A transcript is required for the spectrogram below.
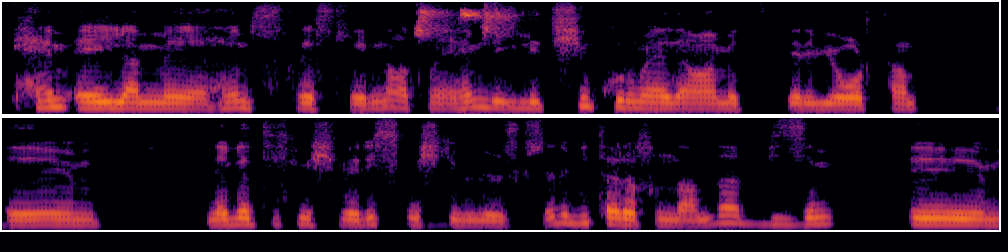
hem eğlenmeye hem streslerini atmaya hem de iletişim kurmaya devam ettikleri bir ortam e, negatifmiş ve riskmiş gibi gözükse de bir tarafından da bizim e,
